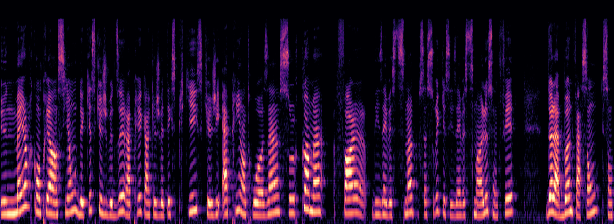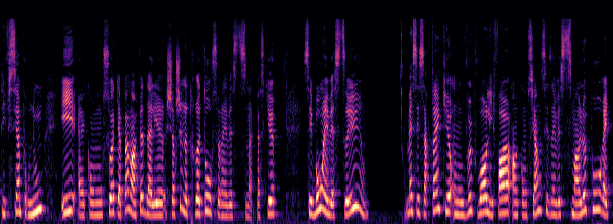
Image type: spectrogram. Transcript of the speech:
une meilleure compréhension de qu'est-ce que je veux dire après quand je vais t'expliquer ce que j'ai appris en trois ans sur comment faire des investissements pour s'assurer que ces investissements-là sont faits de la bonne façon, qui sont efficients pour nous et euh, qu'on soit capable en fait d'aller chercher notre retour sur investissement. Parce que c'est beau investir, mais c'est certain qu'on veut pouvoir les faire en conscience, ces investissements-là, pour être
